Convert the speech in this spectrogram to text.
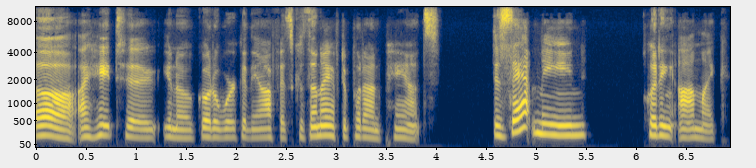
"Oh, I hate to, you know, go to work in the office because then I have to put on pants." Does that mean putting on like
